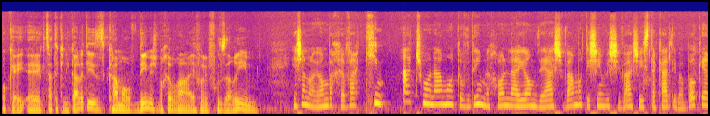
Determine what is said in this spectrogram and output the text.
אוקיי, קצת technicalities, כמה עובדים יש בחברה, איפה הם מפוזרים? יש לנו היום בחברה כמעט 800 עובדים, נכון להיום זה היה 797 שהסתכלתי בבוקר,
